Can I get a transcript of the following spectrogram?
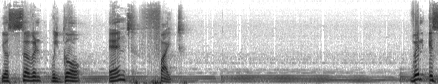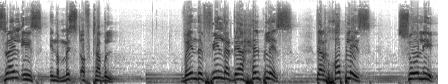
Your servant will go and fight. When Israel is in the midst of trouble, when they feel that they are helpless, they are hopeless, surely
